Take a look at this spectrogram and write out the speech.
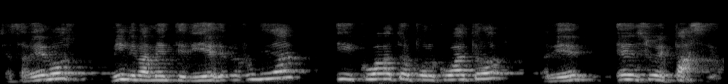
Ya sabemos, mínimamente 10 de profundidad y 4 por 4 bien, en su espacio.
